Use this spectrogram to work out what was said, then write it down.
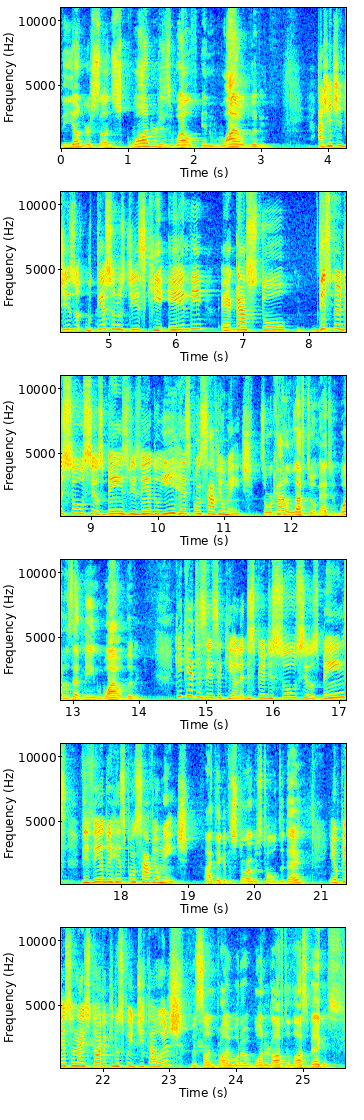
the younger son squandered his wealth in wild living. A gente diz, o texto nos diz que ele eh, gastou, desperdiçou os seus bens vivendo irresponsavelmente. So we're kind of left to imagine what does that mean, wild living? O que quer dizer isso aqui? Olha, desperdiçou os seus bens vivendo irresponsavelmente. I think if the story was told today, Eu penso na história que nos foi dita hoje. the son probably would have wandered off to Las Vegas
